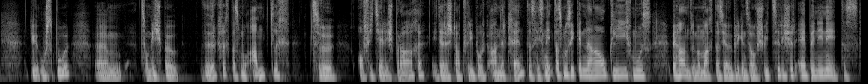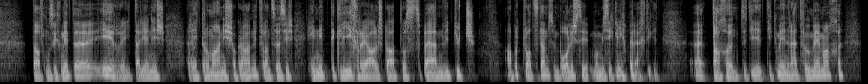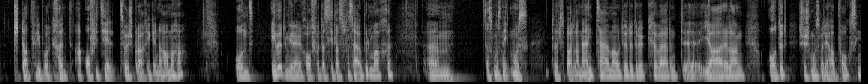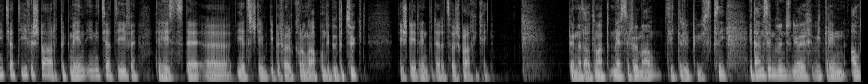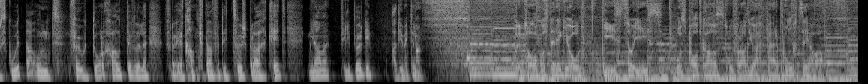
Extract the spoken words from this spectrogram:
ausbauen. Ähm, zum Beispiel wirklich, dass man amtlich zwei offizielle Sprachen in der Stadt Freiburg anerkennt. Das heißt nicht, dass man sie genau gleich muss behandeln. Man macht das ja übrigens auf schweizerischer Ebene nicht. Das darf man sich nicht äh, irren. Italienisch, Rätoromanisch schon gar nicht, Französisch haben nicht den gleichen Realstatus zu Bern wie Deutsch. Aber trotzdem, symbolisch sieht man, sind gleichberechtigt. Äh, da könnten die, die Gemeinderäte viel mehr machen. Die Stadt Freiburg könnte einen offiziell zweisprachigen Namen haben. Und ich würde mir eigentlich hoffen, dass sie das von selber machen. Ähm, dass man es nicht muss durch das Parlament zehnmal durchdrücken während äh, jahrelang. Oder sonst muss man ja halt Volksinitiativen starten, Gemeindeinitiativen. Dann heisst es, dann, äh, jetzt stimmt die Bevölkerung ab und ich bin überzeugt, die steht hinter dieser Zweisprachigkeit. Bernhard Automat, merci vielmals, seid ihr heute bei uns gewesen. In diesem Sinne wünsche ich euch weiterhin alles Gute und viel Durchhalten wollen für euren Kampf da für die Zweisprachigkeit. Mein Name ist Philipp Bürgi. Adieu miteinander. Der Tag aus der Region ist so ist. Aus Podcast auf radiofr.ch.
